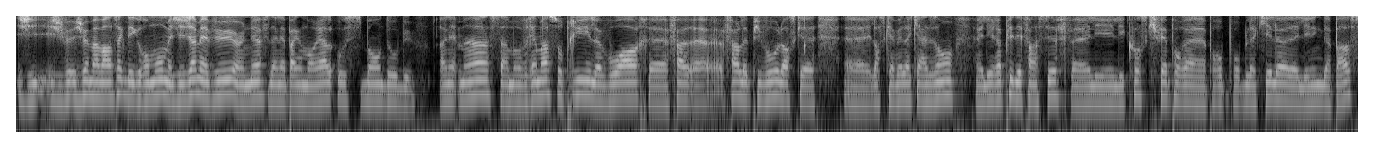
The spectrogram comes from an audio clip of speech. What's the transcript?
je vais, m'avancer avec des gros mots, mais j'ai jamais vu un neuf dans l'Impact de Montréal aussi bon d'au but. Honnêtement, ça m'a vraiment surpris le voir euh, faire euh, faire le pivot lorsque euh, lorsqu'il avait l'occasion, euh, les replis défensifs, euh, les, les courses qu'il fait pour, euh, pour pour bloquer là, les lignes de passe.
